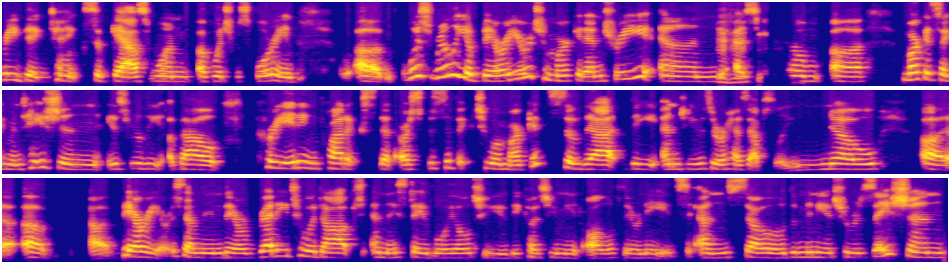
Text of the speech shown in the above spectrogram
three big tanks of gas, one of which was fluorine, um, was really a barrier to market entry. And mm-hmm. as you know, uh, market segmentation is really about creating products that are specific to a market so that the end user has absolutely no uh, uh, uh, barriers. I mean, they're ready to adopt and they stay loyal to you because you meet all of their needs. And so the miniaturization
